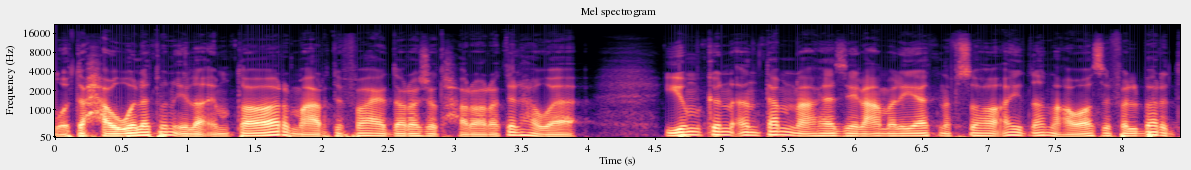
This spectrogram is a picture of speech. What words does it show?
متحولة إلى إمطار مع ارتفاع درجة حرارة الهواء. يمكن أن تمنع هذه العمليات نفسها أيضا عواصف البرد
